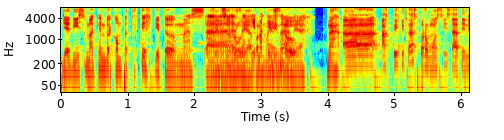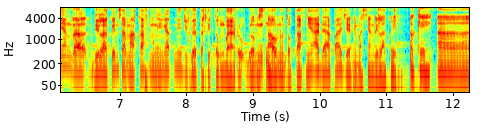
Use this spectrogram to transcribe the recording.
jadi semakin berkompetitif gitu Mas. Makin eh, seru ya makin seru. ya. Nah, eh, aktivitas promosi saat ini yang dilakuin sama Kaf mengingat nih juga terhitung baru, belum setahun untuk Kafnya ada apa aja nih Mas yang dilakuin? Oke, eh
